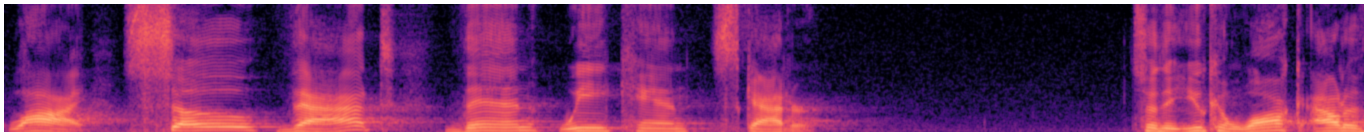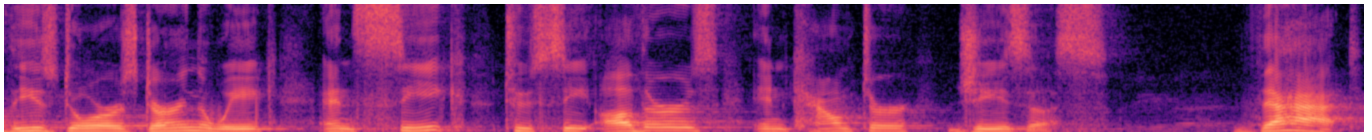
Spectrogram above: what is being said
Why? So that then we can scatter. So that you can walk out of these doors during the week and seek to see others encounter Jesus. That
